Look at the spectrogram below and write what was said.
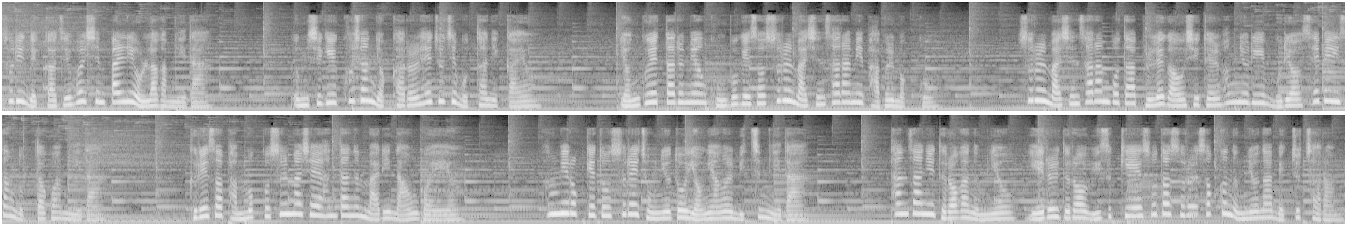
술이 뇌까지 훨씬 빨리 올라갑니다. 음식이 쿠션 역할을 해주지 못하니까요. 연구에 따르면 공복에서 술을 마신 사람이 밥을 먹고 술을 마신 사람보다 블랙아웃이 될 확률이 무려 3배 이상 높다고 합니다. 그래서 밥 먹고 술 마셔야 한다는 말이 나온 거예요. 흥미롭게도 술의 종류도 영향을 미칩니다. 탄산이 들어간 음료, 예를 들어 위스키에 소다수를 섞은 음료나 맥주처럼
